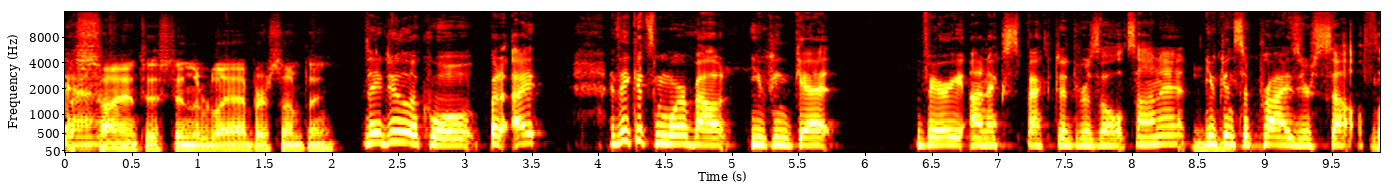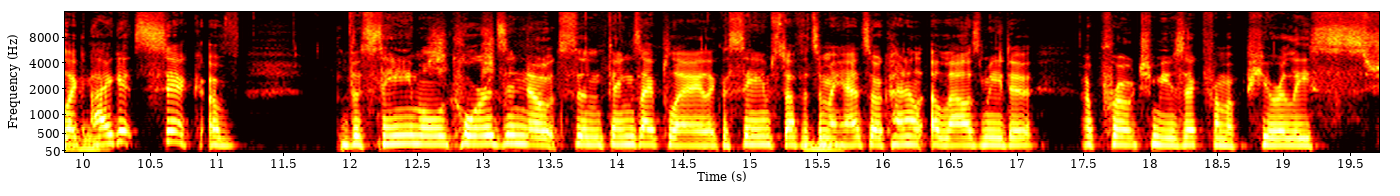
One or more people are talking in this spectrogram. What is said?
a scientist in the lab or something. They do look cool, but I, I think it's more about you can get very unexpected results on it. You mm-hmm. can surprise yourself. Like mm-hmm. I get sick of the same old chords and notes and things I play, like the same stuff that's in my mm-hmm. head. So it kind of allows me to approach music from a purely sh-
